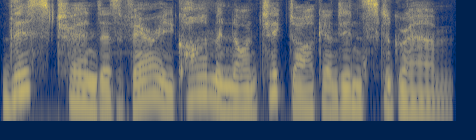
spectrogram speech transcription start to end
This trend is very common on TikTok and Instagram.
